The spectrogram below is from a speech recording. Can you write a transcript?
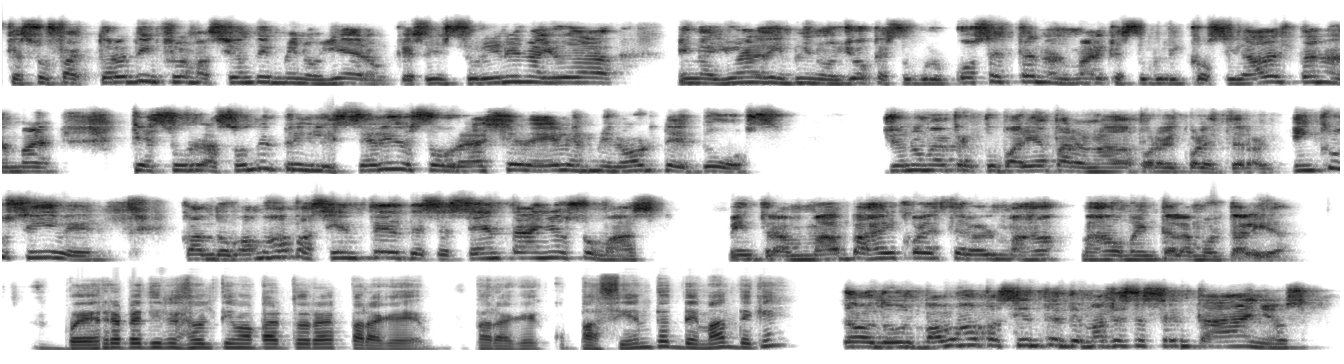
que sus factores de inflamación disminuyeron, que su insulina en ayuda en disminuyó, que su glucosa está normal, que su glicosilada está normal, que su razón de triglicéridos sobre HDL es menor de 2. Yo no me preocuparía para nada por el colesterol. Inclusive, cuando vamos a pacientes de 60 años o más, mientras más baja el colesterol, más, más aumenta la mortalidad. ¿Puedes repetir esa última parte otra vez para que, para que pacientes de más de qué? Cuando vamos a pacientes de más de 60 años,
